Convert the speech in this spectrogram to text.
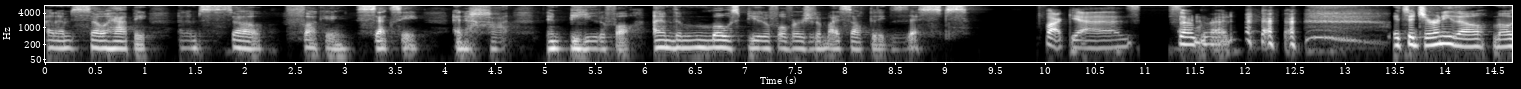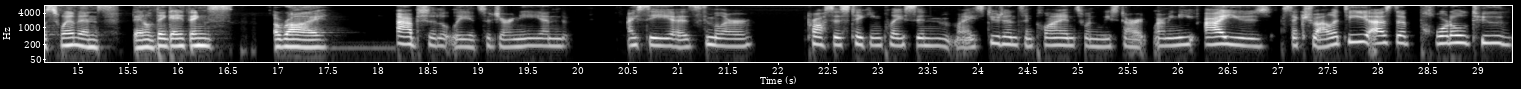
and I'm so happy and I'm so fucking sexy and hot and beautiful. I am the most beautiful version of myself that exists. Fuck yes. So good. it's a journey though. Most women, they don't think anything's awry. Absolutely. It's a journey. And I see a similar process taking place in my students and clients when we start. I mean, I use sexuality as the portal to,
